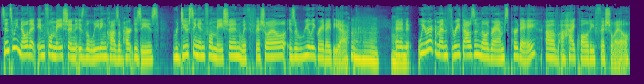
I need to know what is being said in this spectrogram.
Since we know that inflammation is the leading cause of heart disease, reducing inflammation with fish oil is a really great idea. Mm-hmm. And we recommend 3,000 milligrams per day of a high quality fish oil.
